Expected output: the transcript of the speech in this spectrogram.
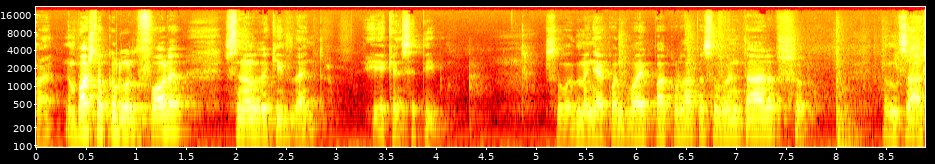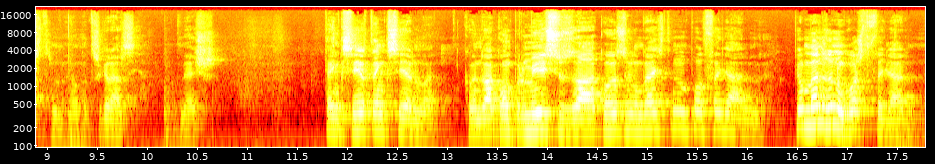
Não, é? não basta o calor de fora, senão daqui de dentro e é cansativo. A pessoa de manhã, quando vai para acordar para se levantar, é um desastre, não é? é uma desgraça. Mas tem que ser, tem que ser, não é? Quando há compromissos, há coisas, um gajo não pode falhar, não é? Pelo menos eu não gosto de falhar. Não é?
